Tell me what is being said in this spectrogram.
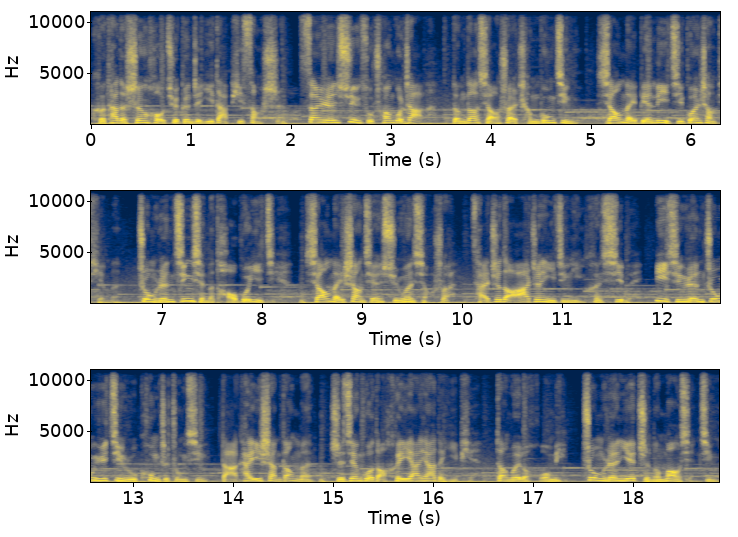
可他的身后却跟着一大批丧尸。三人迅速穿过栅栏，等到小帅成功进入，小美便立即关上铁门。众人惊险的逃过一劫。小美上前询问小帅，才知道阿珍已经隐恨西北。一行人终于进入控制中心，打开一扇钢门，只见过道黑压压的一片，但为了活命，众人也只能冒险进入。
